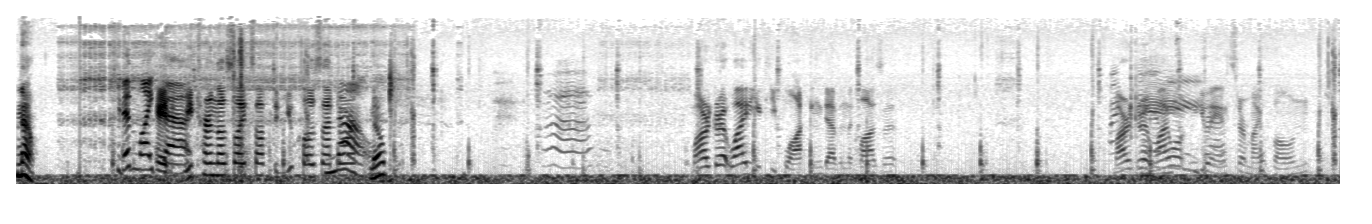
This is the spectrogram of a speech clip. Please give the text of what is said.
No. She didn't like Hey, that. did we turn those lights off? Did you close that door? no. Nope. Ah. Margaret, why do you keep locking Dev in the closet? Margaret, why won't you answer my phone? Margaret. Uh,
